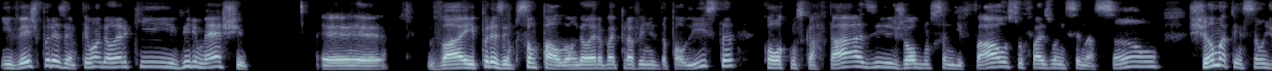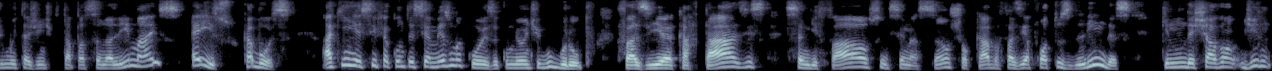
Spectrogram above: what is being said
em vez de, por exemplo, tem uma galera que vira e mexe, é, vai, por exemplo, São Paulo, uma galera vai para a Avenida Paulista, coloca uns cartazes, joga um sangue falso, faz uma encenação, chama a atenção de muita gente que está passando ali, mas é isso, acabou-se. Aqui em Recife acontecia a mesma coisa com o meu antigo grupo. Fazia cartazes, sangue falso, encenação, chocava, fazia fotos lindas que não deixavam de,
